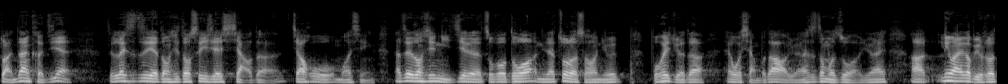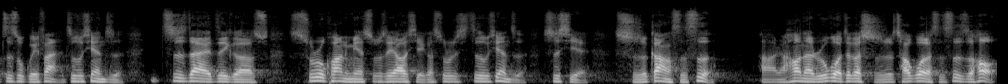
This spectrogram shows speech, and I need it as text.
短暂可见，就类似这些东西，都是一些小的交互模型。那这些东西你积累的足够多，你在做的时候，你会不会觉得，哎，我想不到，原来是这么做，原来啊。另外一个，比如说字数规范、字数限制，是在这个输入框里面，是不是要写个输入字数限制？是写十杠十四。啊，然后呢？如果这个十超过了十四之后，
